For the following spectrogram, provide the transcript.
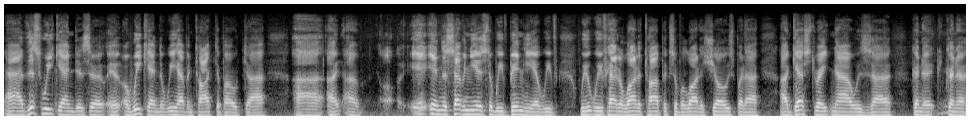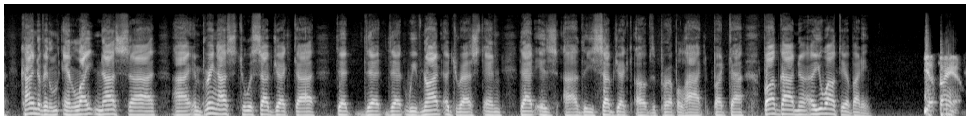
uh, this weekend is a, a weekend that we haven't talked about. Uh, uh, uh, in the seven years that we've been here, we've we, we've had a lot of topics of a lot of shows. But uh, our guest right now is uh, gonna gonna kind of en- enlighten us uh, uh, and bring us to a subject. Uh, that, that that we've not addressed, and that is uh, the subject of the Purple Heart. But uh, Bob Gardner, are you out there, buddy? Yes, I am.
